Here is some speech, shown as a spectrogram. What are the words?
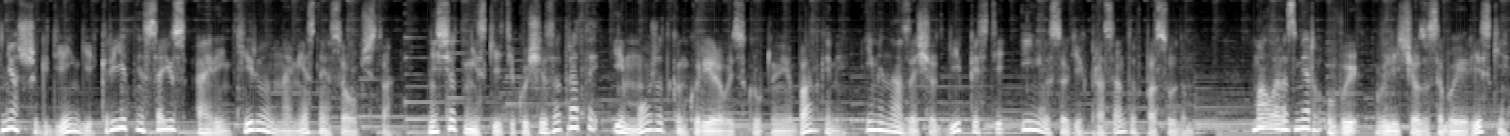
внесших деньги, кредитный союз ориентирован на местное сообщество, несет низкие текущие затраты и может конкурировать с крупными банками именно за счет гибкости и невысоких процентов по судам. Малый размер, увы, влечет за собой риски,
